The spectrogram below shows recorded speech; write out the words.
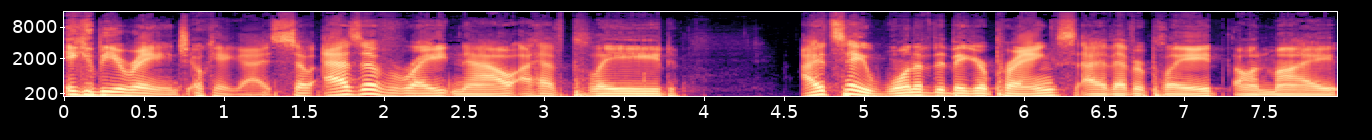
it could be a range. Okay, guys. So as of right now, I have played, I'd say one of the bigger pranks I've ever played on my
